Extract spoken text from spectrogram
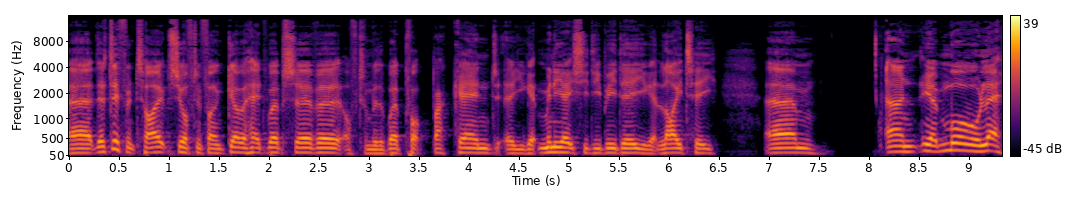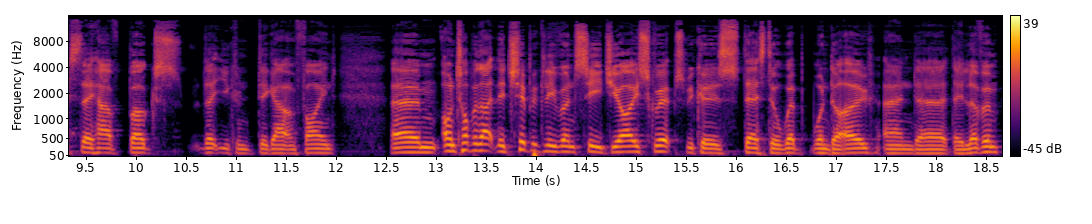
Uh, there's different types. You often find go-ahead web server, often with a web proc backend. Uh, you get mini HTTPD, you get Lighty. Um, and, you know, more or less they have bugs that you can dig out and find. Um, on top of that, they typically run CGI scripts because they're still Web 1.0 and uh, they love them.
